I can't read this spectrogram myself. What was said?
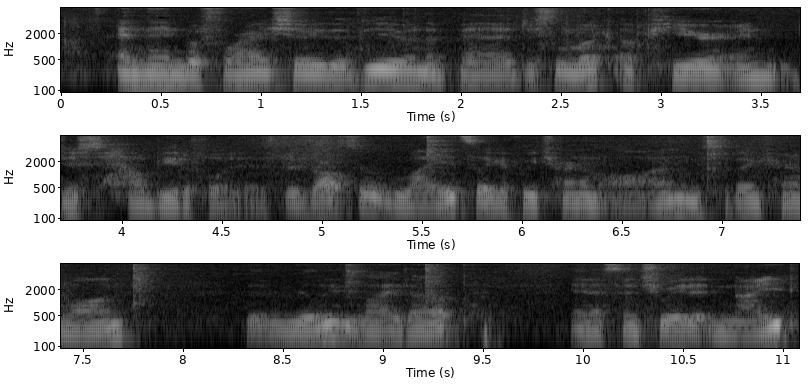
closet. And then before I show you the view and the bed, just look up here and just how beautiful it is. There's also lights, like if we turn them on, let me see if I can turn them on, that really light up and accentuate at night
